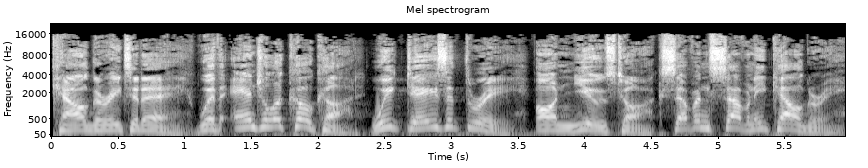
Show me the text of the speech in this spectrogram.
Calgary Today with Angela Kokott. Weekdays at 3 on News Talk 770 Calgary.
